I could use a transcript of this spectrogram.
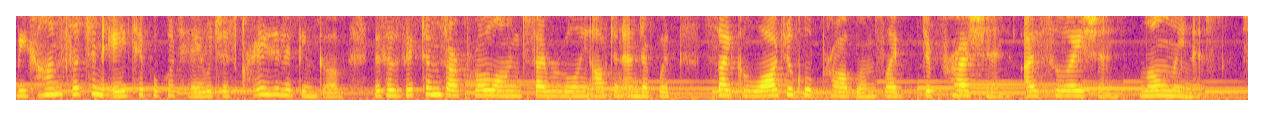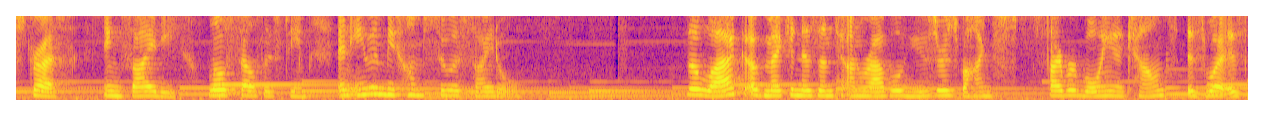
become such an atypical today, which is crazy to think of because victims of prolonged cyberbullying often end up with psychological problems like depression, isolation, loneliness, stress, anxiety, low self esteem, and even become suicidal. The lack of mechanism to unravel users behind cyberbullying accounts is what is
